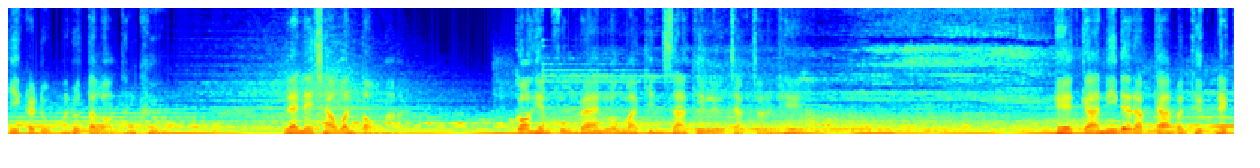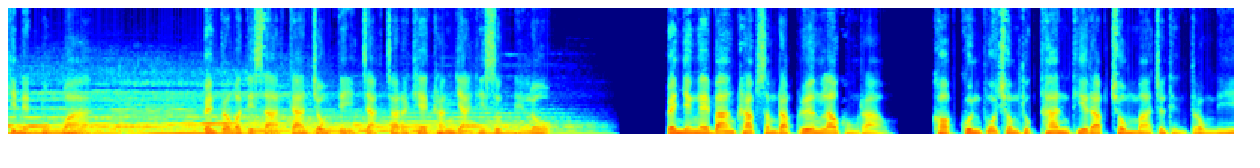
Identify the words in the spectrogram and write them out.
ยี้กระดูกมนุษย์ตลอดทั้งคืน และในเช้าวันต่อมา ก็เห็นฝูงแร้งลงมากินซากที่เหลือจากจระเข้เหตุการณ์นี้ได้รับการบันทึกในกินเน็ตบุ๊กว่า เป็นประวัติศาสตร์การโจมตีจากจระเข้ครั้งใหญ่ที่สุดในโลก เป็นยังไงบ้างครับสำหรับเรื่องเล่าของเรา ขอบคุณผู้ชมทุกท่านที่รับชมมาจนถึงตรงนี้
